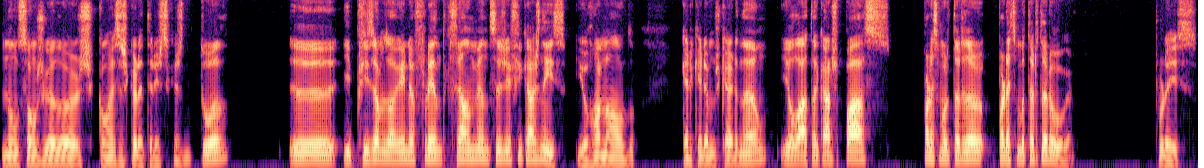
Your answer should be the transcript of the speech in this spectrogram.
não são jogadores com essas características de todo. Uh, e precisamos de alguém na frente que realmente seja eficaz nisso. E o Ronaldo quer queiramos, quer não, ele lá atacar espaço, parece uma, tartaruga, parece uma tartaruga. Por isso,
